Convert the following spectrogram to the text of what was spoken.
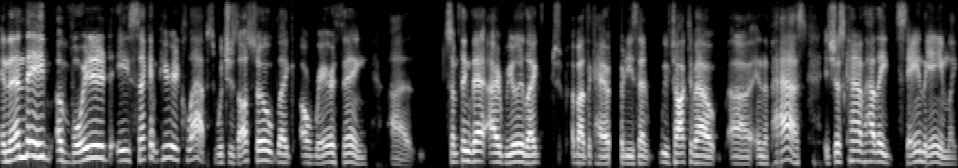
And then they avoided a second period collapse, which is also, like, a rare thing. Uh, something that I really liked about the Coyotes that we've talked about uh, in the past is just kind of how they stay in the game. Like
